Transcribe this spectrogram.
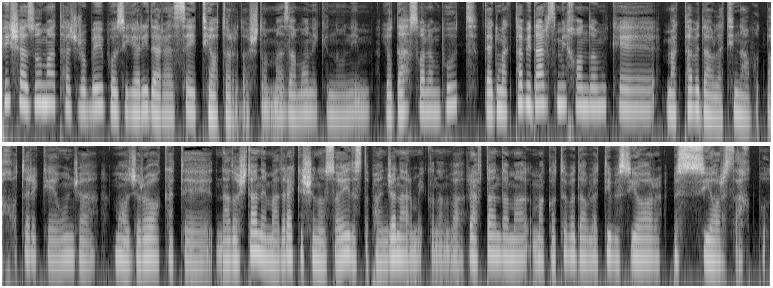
پیش از او ما تجربه بازیگری در عرصه تئاتر داشتم. من زمانی که نونیم یا ده سالم بود در مکتبی درس میخواندم که مکتب دولتی نبود به خاطر که اونجا ماجرا کت نداشتن مدرک شناسایی دست پنجه نرم می‌کنن و رفتن در مکاتب دولتی بسیار بسیار سخت بود.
